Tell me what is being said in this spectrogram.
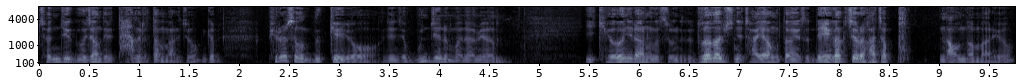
전직 의장들이 다 그랬단 말이죠. 그러니까 필요성은 느껴요. 근데 이제 문제는 뭐냐면 이 개헌이라는 것은 느닷없이 이제 자유한국당에서 내각제를 하자 푹 나온단 말이에요.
